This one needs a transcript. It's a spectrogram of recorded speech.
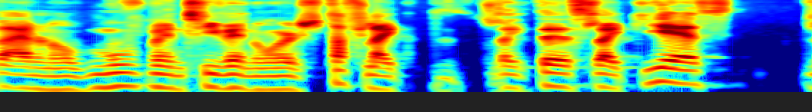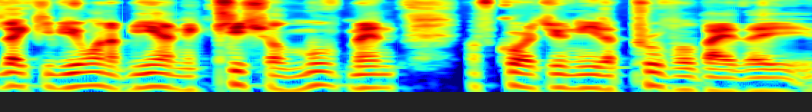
I don't know movements even or stuff like like this. Like yes, like if you want to be an ecclesial movement, of course you need approval by the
